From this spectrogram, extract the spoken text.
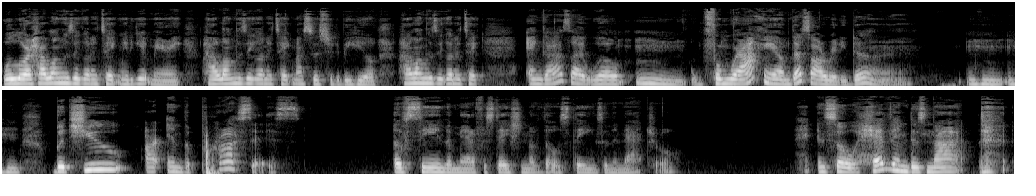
well, Lord, how long is it going to take me to get married? How long is it going to take my sister to be healed? How long is it going to take? And God's like, well, mm, from where I am, that's already done. Mm-hmm, mm-hmm. But you are in the process of seeing the manifestation of those things in the natural. And so heaven does not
